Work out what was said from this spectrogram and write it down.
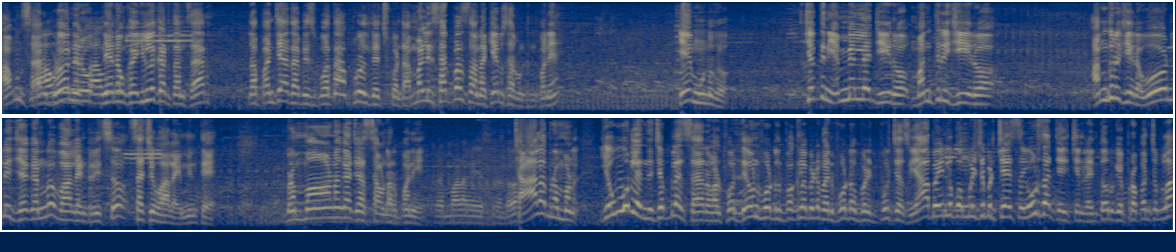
అవును సార్ ఇప్పుడు నేను నేను ఒక ఇల్లు కడతాను సార్. నా పంచాయతీ ఆఫీస్కి పోతే అప్రూవల్ తెచ్చుకుంటా. మళ్ళీ సర్పంచ్తో నాకేం సార్ ఉంటుంది పని? ఏం ఉండదు చెప్తాను ఎమ్మెల్యే జీరో మంత్రి జీరో అందరూ జీరో. ఓన్లీ జగన్ వాలంటీర్స్ సచివాలయం ఇంతే. బ్రహ్మాండంగా చేస్తూ ఉన్నారు పని. చాలా బ్రహ్మాండం. ఎవరు లేదు చెప్పలేదు సార్. వాళ్ళ ఫోటో దేవుని ఫోటోలు పక్కన పెట్టి మన ఫోటో పెట్టి పూజ చేస్తారు యాభై ఏళ్ళు ఒక మనిషి పెట్టి చేస్తే ఎవరు సార్ చేసిండు? ఇంతవరకు ఈ ప్రపంచంలో?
